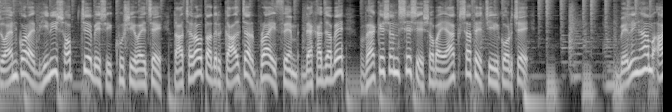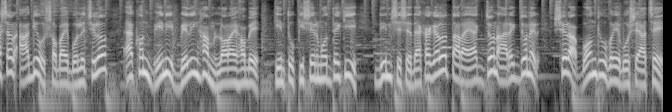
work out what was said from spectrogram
জয়েন করায় ভিনি সবচেয়ে বেশি খুশি হয়েছে। তাছাড়াও তাদের কালচার প্রায় সেম দেখা যাবে ভ্যাকেশন শেষে সবাই একসাথে চিল করছে। বেলিংহাম আসার আগেও সবাই বলেছিল এখন ভিনি বেলিংহাম লড়াই হবে। কিন্তু কিসের মধ্যে কি? দিন শেষে দেখা গেল তারা একজন আরেকজনের সেরা বন্ধু হয়ে বসে আছে।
